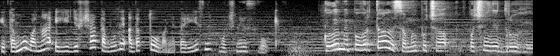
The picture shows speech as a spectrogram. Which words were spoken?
і тому вона і її дівчата були адаптовані до різних гучних звуків. Коли ми поверталися, ми почули другий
